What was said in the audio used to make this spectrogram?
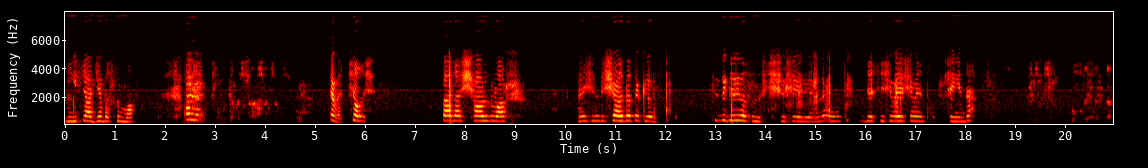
bilgisayar cebe sığmaz. Hani evet çalış. Zaten şarj var. Ben şimdi şarja takıyorum. Siz de görüyorsunuz şu şeyi yani. Onu desişim erişimin şeyinde. Ekmekten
